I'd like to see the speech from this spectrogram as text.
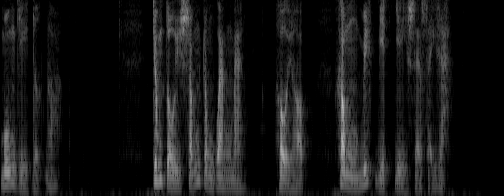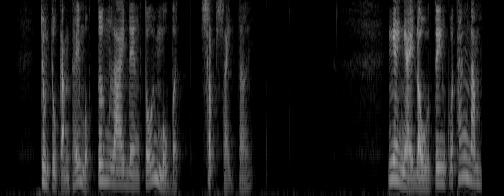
muốn gì được đó. Chúng tôi sống trong hoang mang, hồi hộp, không biết việc gì sẽ xảy ra. Chúng tôi cảm thấy một tương lai đen tối mù mịt sắp xảy tới. Ngay ngày đầu tiên của tháng 5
